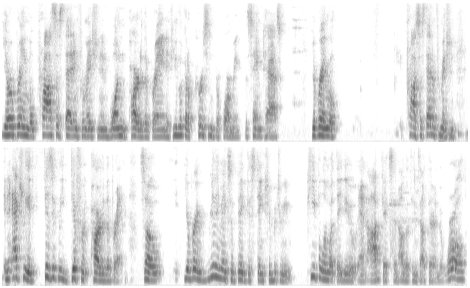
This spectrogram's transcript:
your brain will process that information in one part of the brain. If you look at a person performing the same task, your brain will process that information in actually a physically different part of the brain. So your brain really makes a big distinction between people and what they do and objects and other things out there in the world.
